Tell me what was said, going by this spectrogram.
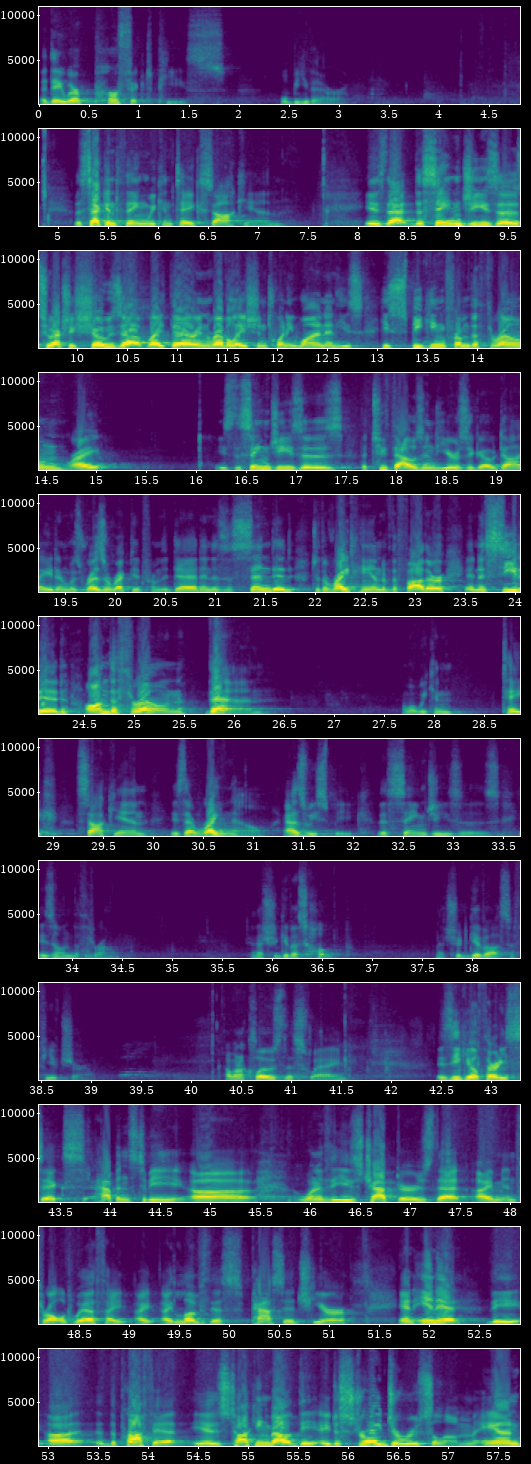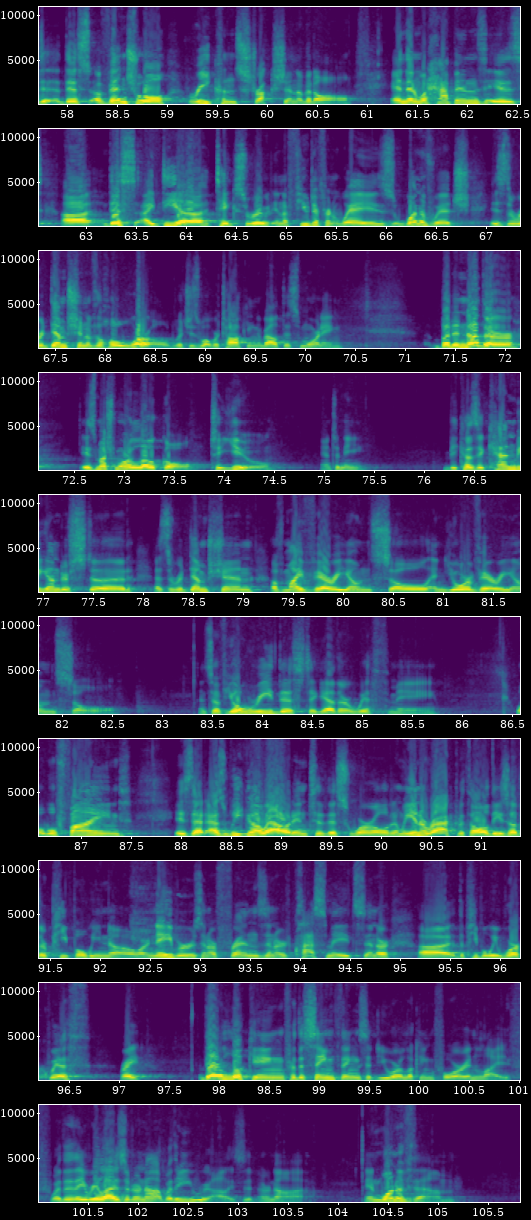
a day where perfect peace will be there. The second thing we can take stock in is that the same Jesus who actually shows up right there in Revelation 21 and he's, he's speaking from the throne, right? He's the same Jesus that 2,000 years ago died and was resurrected from the dead and is ascended to the right hand of the Father and is seated on the throne then. And what we can take stock in is that right now, as we speak, this same Jesus is on the throne. And that should give us hope. That should give us a future. I want to close this way. Ezekiel 36 happens to be uh, one of these chapters that I'm enthralled with. I, I, I love this passage here. And in it, the, uh, the prophet is talking about the, a destroyed Jerusalem and this eventual reconstruction of it all. And then what happens is uh, this idea takes root in a few different ways, one of which is the redemption of the whole world, which is what we're talking about this morning. But another is much more local to you and to me because it can be understood as the redemption of my very own soul and your very own soul. And so, if you'll read this together with me, what we'll find is that as we go out into this world and we interact with all these other people we know, our neighbors and our friends and our classmates and our, uh, the people we work with, right? they're looking for the same things that you are looking for in life, whether they realize it or not, whether you realize it or not. And one of them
